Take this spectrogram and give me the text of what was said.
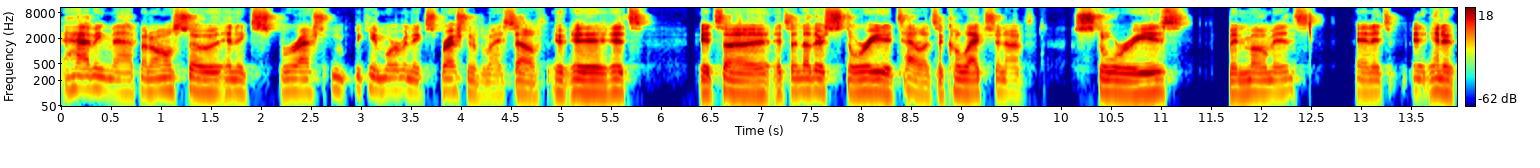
having that, but also an expression became more of an expression of myself. It, it, it's it's a it's another story to tell. It's a collection of stories and moments, and it's it, and it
